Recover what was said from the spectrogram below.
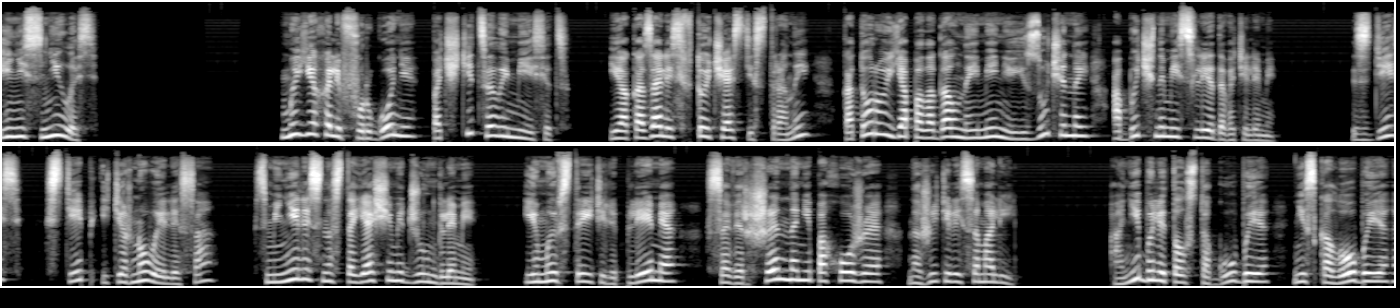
и не снилось. Мы ехали в фургоне почти целый месяц и оказались в той части страны, которую я полагал наименее изученной обычными исследователями. Здесь степь и терновые леса сменились настоящими джунглями, и мы встретили племя, совершенно не похожее на жителей Сомали. Они были толстогубые, низколобые,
